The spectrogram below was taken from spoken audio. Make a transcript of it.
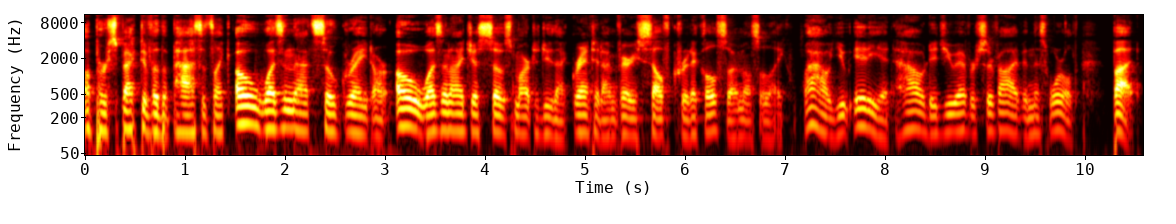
a perspective of the past. It's like, oh, wasn't that so great? Or, oh, wasn't I just so smart to do that? Granted, I'm very self critical, so I'm also like, wow, you idiot. How did you ever survive in this world? But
